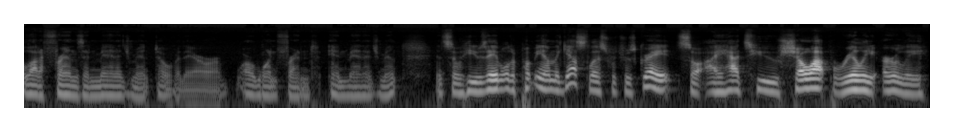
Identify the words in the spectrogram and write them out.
a lot of friends in management over there, or, or one friend in management. And so he was able to put me on the guest list, which was great. So I had to show up really early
